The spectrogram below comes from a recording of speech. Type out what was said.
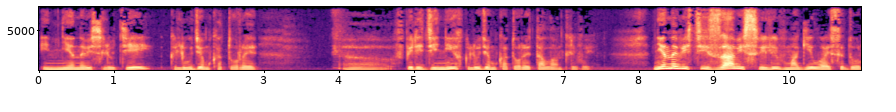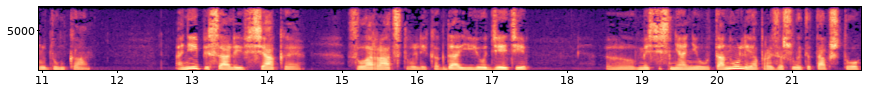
и ненависть людей к людям, которые э, впереди них, к людям, которые талантливы. Ненависть и зависть свели в могилу Айседору Дункан – они писали всякое, злорадствовали. Когда ее дети э, вместе с няней утонули, а произошло это так, что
